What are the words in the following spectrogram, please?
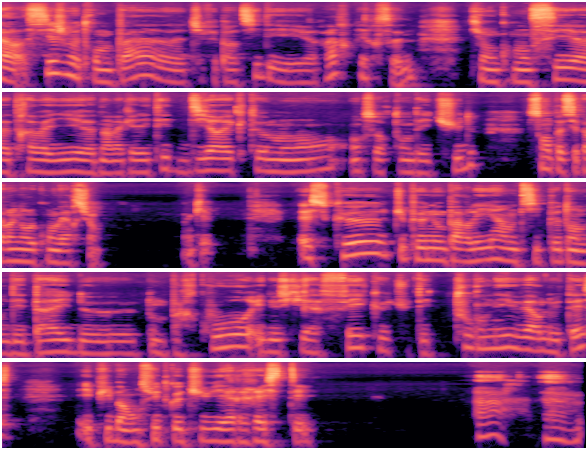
Alors, si je me trompe pas, tu fais partie des rares personnes qui ont commencé à travailler dans la qualité directement en sortant d'études, sans passer par une reconversion. Ok. Est-ce que tu peux nous parler un petit peu dans le détail de ton parcours et de ce qui a fait que tu t'es tourné vers le test et puis bah, ensuite que tu y es resté Ah, euh,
